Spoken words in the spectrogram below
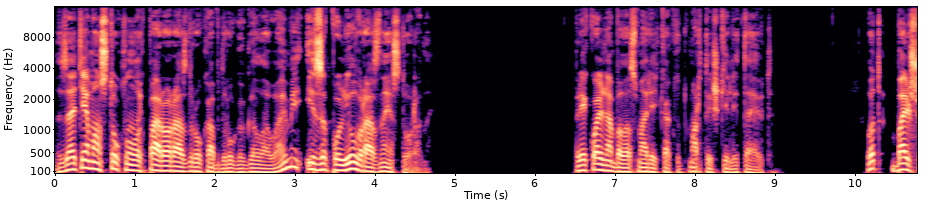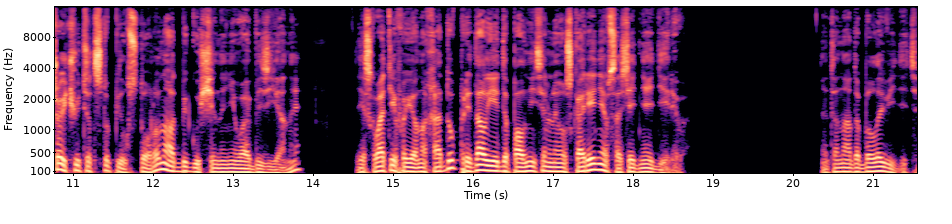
Затем он стукнул их пару раз друг об друга головами и запулил в разные стороны. Прикольно было смотреть, как тут мартышки летают. Вот Большой чуть отступил в сторону от бегущей на него обезьяны и, схватив ее на ходу, придал ей дополнительное ускорение в соседнее дерево. Это надо было видеть.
